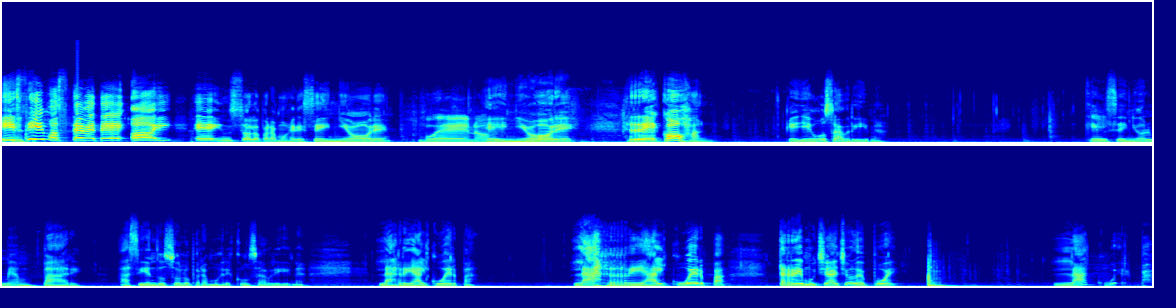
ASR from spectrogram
Hicimos TVT hoy en Solo para Mujeres. Señores, bueno. señores, recojan que llegó Sabrina. Que el Señor me ampare haciendo solo para mujeres con Sabrina. La Real Cuerpa. La Real Cuerpa. Tres muchachos después. La Cuerpa.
